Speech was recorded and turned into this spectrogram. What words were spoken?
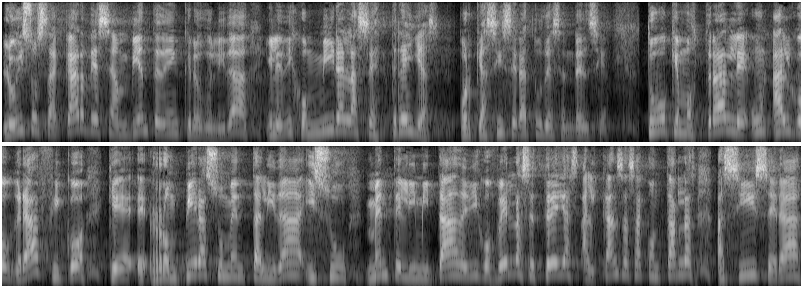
Lo hizo sacar de ese ambiente de incredulidad y le dijo, mira las estrellas, porque así será tu descendencia. Tuvo que mostrarle un, algo gráfico que eh, rompiera su mentalidad y su mente limitada. Y dijo, ver las estrellas, alcanzas a contarlas, así será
